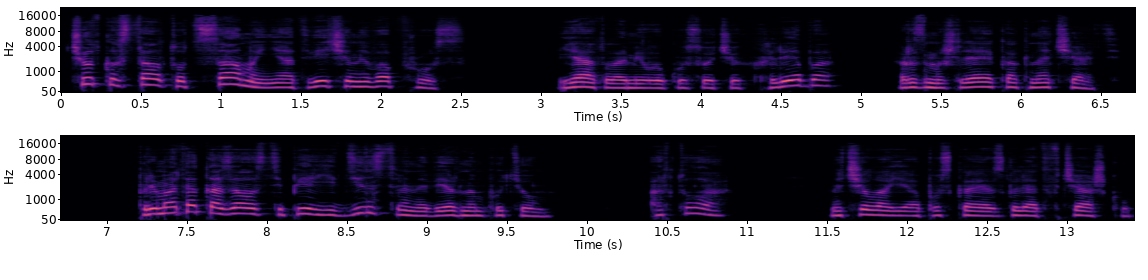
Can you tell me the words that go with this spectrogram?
четко встал тот самый неотвеченный вопрос. Я отломила кусочек хлеба, размышляя, как начать. Прямота казалась теперь единственно верным путем. «Артуа», — начала я, опуская взгляд в чашку,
